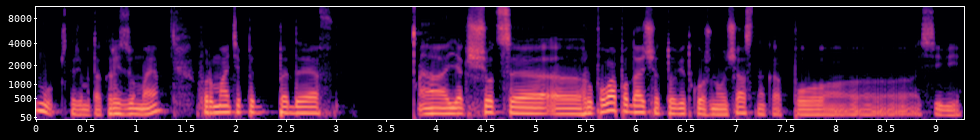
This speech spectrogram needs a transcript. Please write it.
ну, скажімо так, резюме в форматі PDF. Якщо це е, групова подача, то від кожного учасника по е, CV.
